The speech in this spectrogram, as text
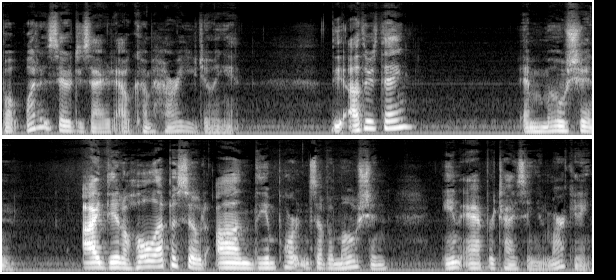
But what is their desired outcome? How are you doing it? The other thing, emotion. I did a whole episode on the importance of emotion in advertising and marketing.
